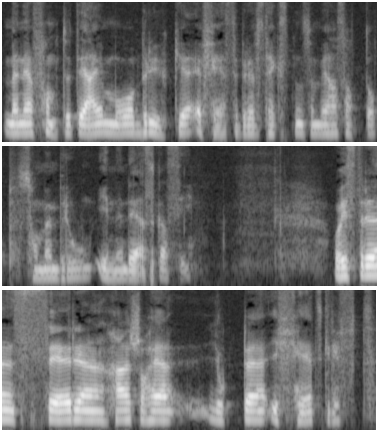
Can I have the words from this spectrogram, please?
men jeg fant ut at jeg må bruke Efeserbrevsteksten som vi har satt opp, som en bro inn i det jeg skal si. Og Hvis dere ser her, så har jeg gjort det i fet skrift.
